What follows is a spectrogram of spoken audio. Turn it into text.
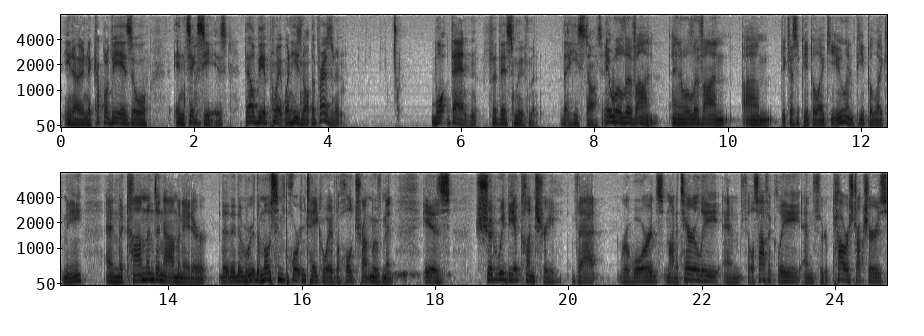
you know in a couple of years or in six years, there'll be a point when he's not the president. What then for this movement that he started? It will live on, and it will live on um, because of people like you and people like me. And the common denominator, the, the, the, the most important takeaway of the whole Trump movement is should we be a country that rewards monetarily and philosophically and through power structures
